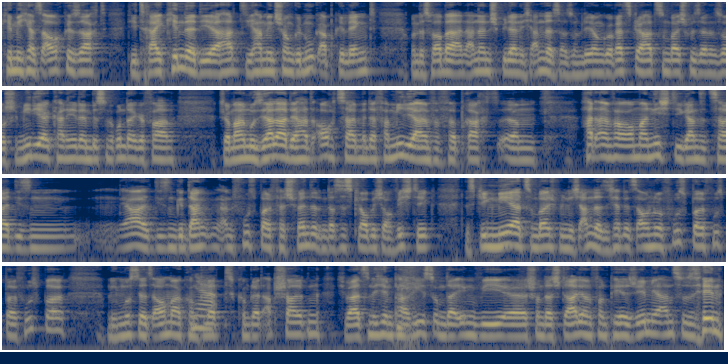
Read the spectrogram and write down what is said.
Kimmich hat es auch gesagt, die drei Kinder, die er hat, die haben ihn schon genug abgelenkt und das war bei einem anderen Spielern nicht anders. Also Leon Goretzka hat zum Beispiel seine Social-Media-Kanäle ein bisschen runtergefahren. Jamal Musiala, der hat auch Zeit mit der Familie einfach verbracht, ähm, hat einfach auch mal nicht die ganze Zeit diesen ja, diesen Gedanken an Fußball verschwendet und das ist, glaube ich, auch wichtig. Das ging mir ja zum Beispiel nicht anders. Ich hatte jetzt auch nur Fußball, Fußball, Fußball und ich musste jetzt auch mal komplett, ja. komplett abschalten. Ich war jetzt nicht in Paris, um da irgendwie äh, schon das Stadion von PSG mir anzusehen,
